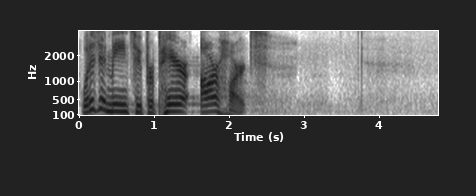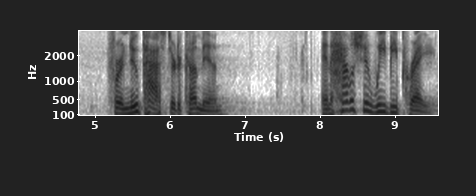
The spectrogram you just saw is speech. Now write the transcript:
What does it mean to prepare our hearts? For a new pastor to come in, and how should we be praying?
